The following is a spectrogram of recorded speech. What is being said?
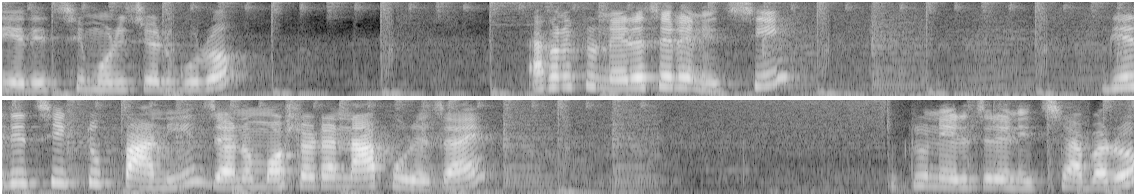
দিয়ে দিচ্ছি মরিচের গুঁড়ো। এখন একটু নেড়ে চেড়ে নিচ্ছি। দিয়ে দিচ্ছি একটু পানি যেন মশলাটা না পুড়ে যায়। একটু নেড়ে চেড়ে নিচ্ছি আবারও।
